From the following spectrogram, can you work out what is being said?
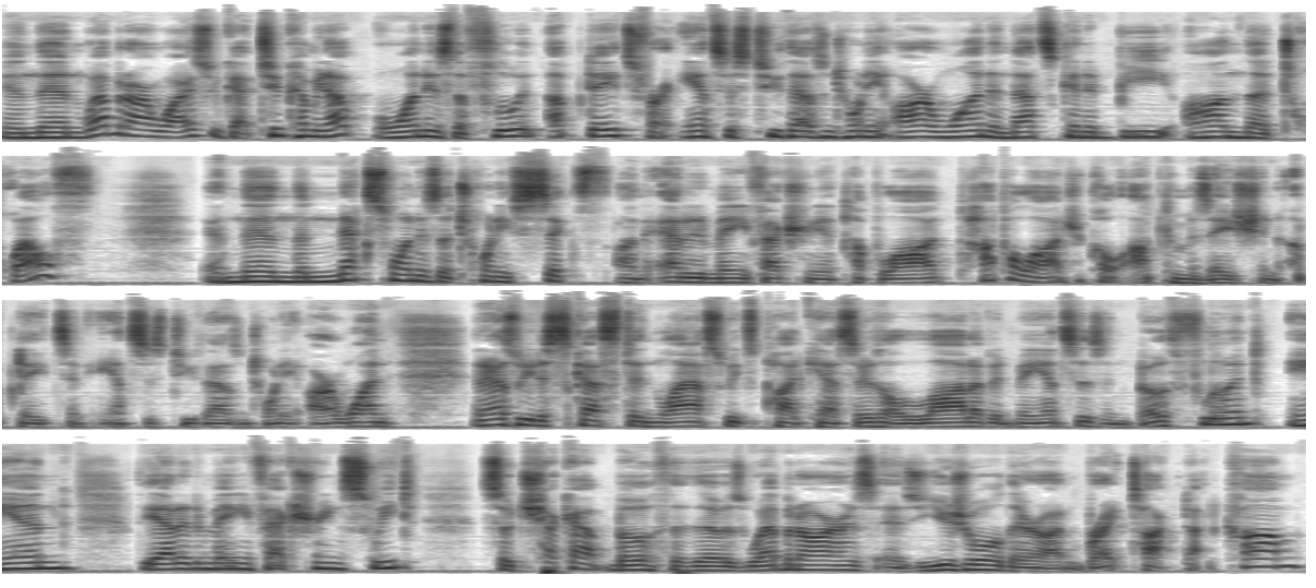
And then webinar wise, we've got two coming up. One is the Fluent updates for ANSYS 2020 R1, and that's going to be on the 12th. And then the next one is a 26th on additive manufacturing and topolo- topological optimization updates in ANSYS 2020 R1. And as we discussed in last week's podcast, there's a lot of advances in both Fluent and the additive manufacturing suite. So check out both of those webinars as usual. They're on brighttalk.com.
